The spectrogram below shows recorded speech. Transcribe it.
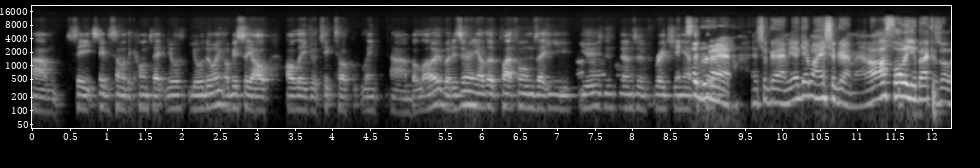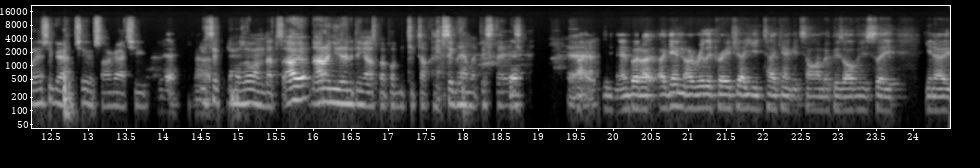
um, see see some of the content you're you're doing. Obviously, I'll I'll leave your TikTok link um, below. But is there any other platforms that you use in terms of reaching Instagram, out? Instagram, Instagram. Yeah, get my Instagram, man. I'll, I'll, follow you back as well on Instagram too. So I got you. Yeah. No. Instagram as well. And that's I I don't use anything else but probably TikTok and Instagram at this stage. Yeah. yeah. but I, again, I really appreciate you taking out your time because obviously, you know,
